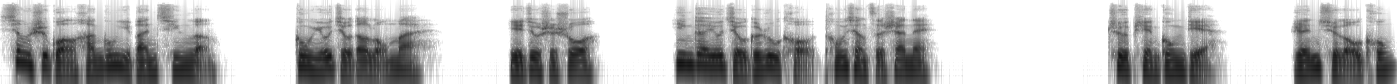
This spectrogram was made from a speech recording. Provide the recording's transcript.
像是广寒宫一般清冷。共有九道龙脉，也就是说，应该有九个入口通向紫山内。这片宫殿人去楼空，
